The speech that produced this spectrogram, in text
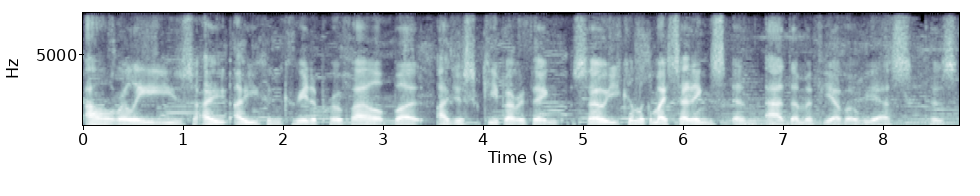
I don't really use, I, I, you can create a profile, but I just keep everything. So you can look at my settings and add them if you have OBS, because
